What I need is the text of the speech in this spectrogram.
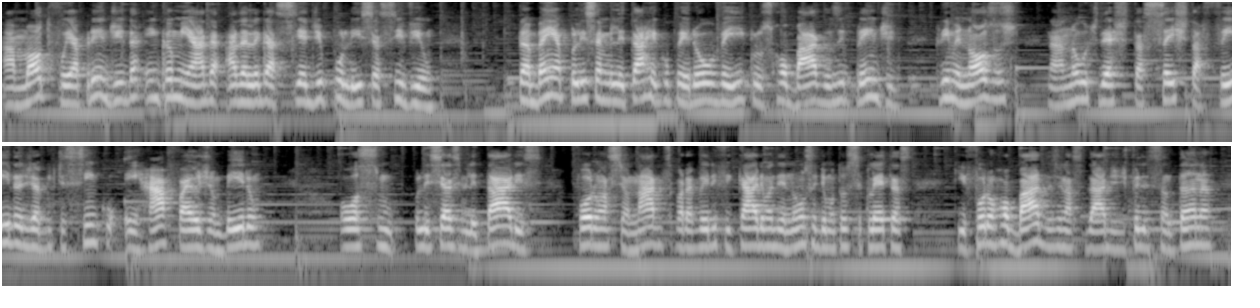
A moto foi apreendida e encaminhada à delegacia de polícia civil. Também a polícia militar recuperou veículos roubados e prende criminosos na noite desta sexta-feira, dia 25, em Rafael Jambeiro. Os policiais militares foram acionados para verificar uma denúncia de motocicletas que foram roubadas na cidade de Feira de Santana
